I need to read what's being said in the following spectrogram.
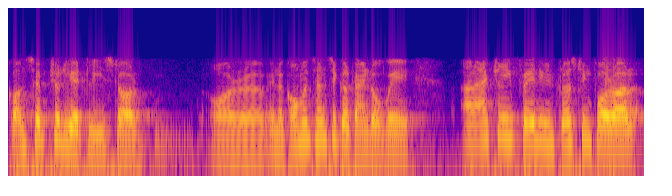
conceptually at least, or or uh, in a commonsensical kind of way, are actually fairly interesting for our,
